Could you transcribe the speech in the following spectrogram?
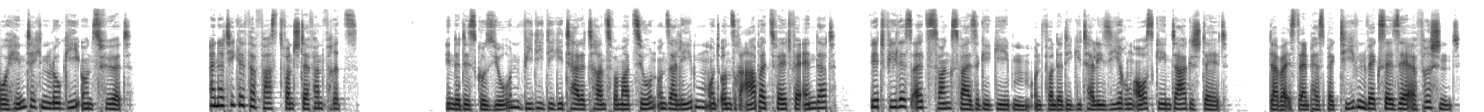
Wohin Technologie uns führt. Ein Artikel verfasst von Stefan Fritz. In der Diskussion, wie die digitale Transformation unser Leben und unsere Arbeitswelt verändert, wird vieles als zwangsweise gegeben und von der Digitalisierung ausgehend dargestellt. Dabei ist ein Perspektivenwechsel sehr erfrischend.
